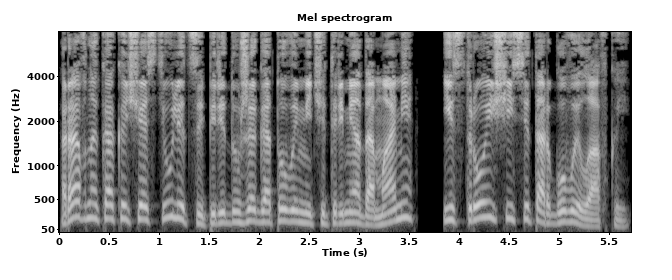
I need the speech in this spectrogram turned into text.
равно как и часть улицы перед уже готовыми четырьмя домами и строящейся торговой лавкой.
